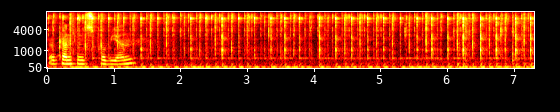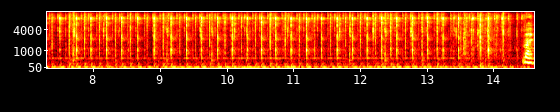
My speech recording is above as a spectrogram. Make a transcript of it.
Wir könnten es probieren. Nein.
